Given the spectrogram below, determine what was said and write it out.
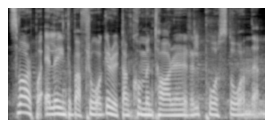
svar på. Eller inte bara frågor, utan kommentarer eller påståenden.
